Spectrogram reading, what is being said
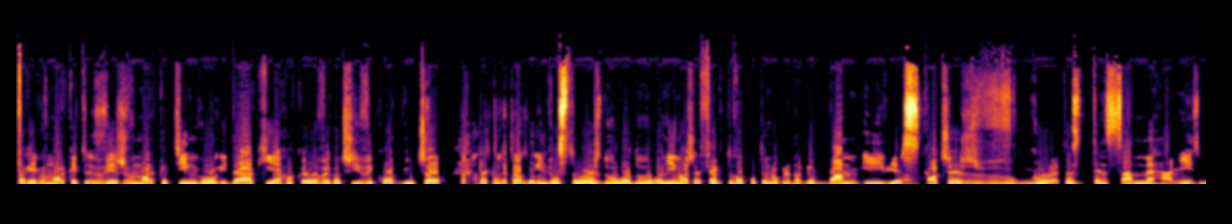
tak jak w, market, wiesz, w marketingu idea kija hokejowego, czyli wykładniczo, tak, tak, tak naprawdę tak, inwestujesz długo, długo, nie masz efektów, a potem nagle bam i wiesz, tak. skaczesz w górę. To jest ten sam mechanizm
